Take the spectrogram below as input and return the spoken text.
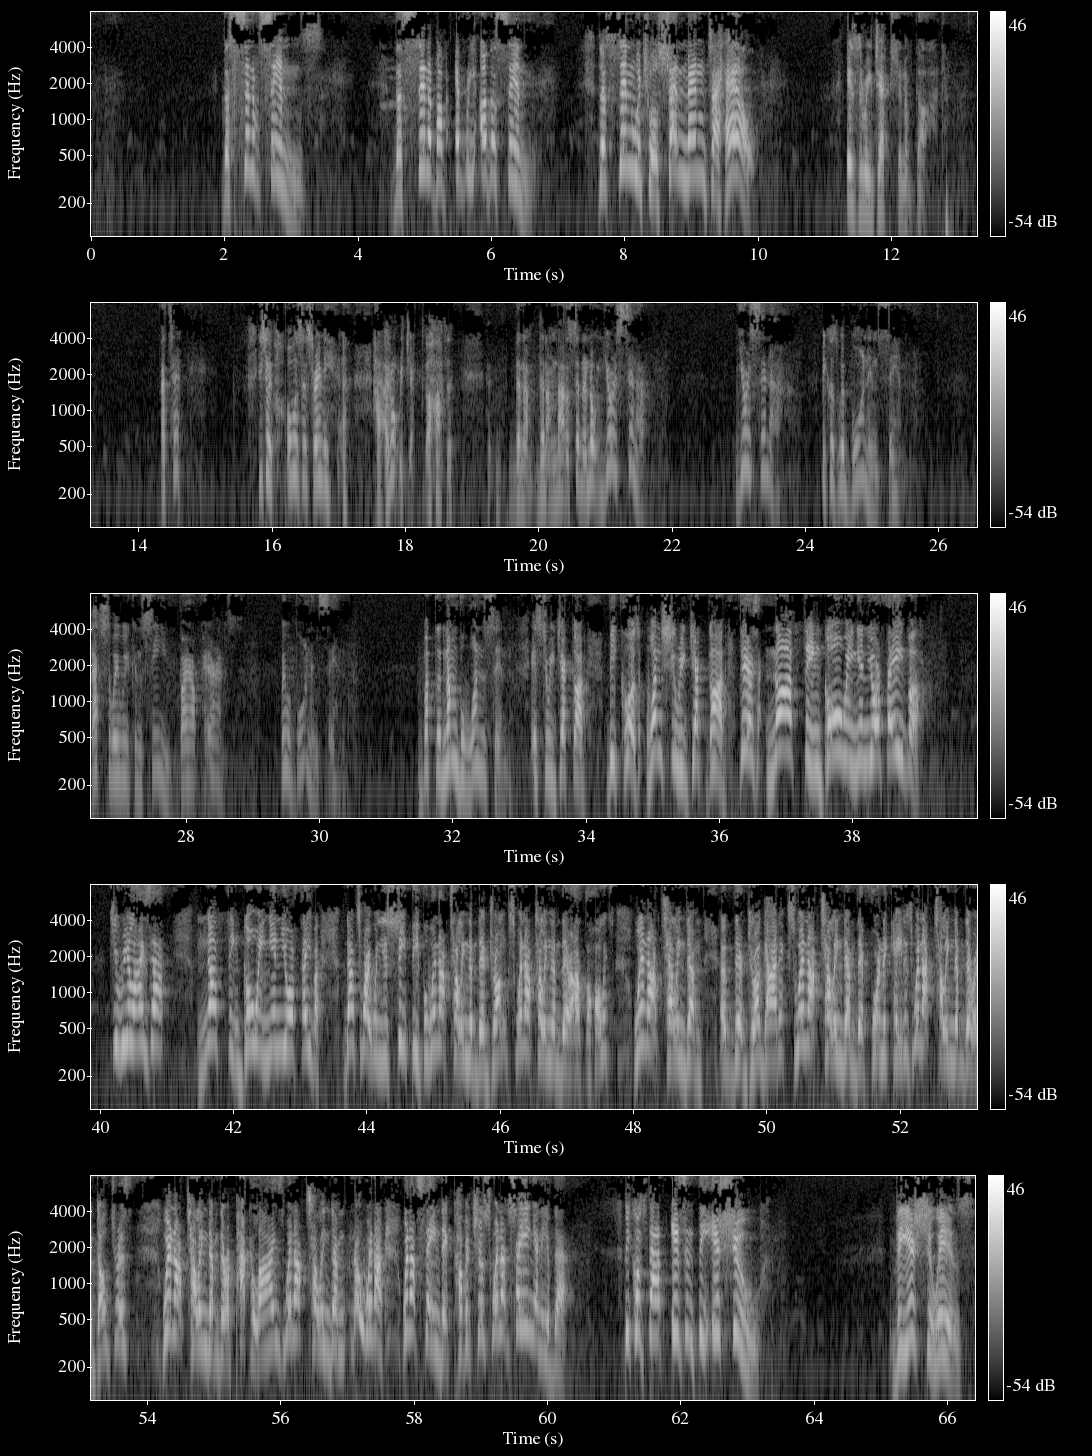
the sin of sins the sin above every other sin, the sin which will send men to hell, is the rejection of God. That's it. You say, Oh, Sister Amy? I don't reject God. Then I'm, then I'm not a sinner. No, you're a sinner. You're a sinner because we're born in sin. That's the way we are conceived by our parents. We were born in sin. But the number one sin is to reject God. Because once you reject God, there's nothing going in your favor. Do you realize that? Nothing going in your favor. That's why when you see people, we're not telling them they're drunks. We're not telling them they're alcoholics. We're not telling them uh, they're drug addicts. We're not telling them they're fornicators. We're not telling them they're adulterers. We're not telling them they're a pack of lies. We're not telling them, no, we're not, we're not saying they're covetous. We're not saying any of that. Because that isn't the issue. The issue is,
